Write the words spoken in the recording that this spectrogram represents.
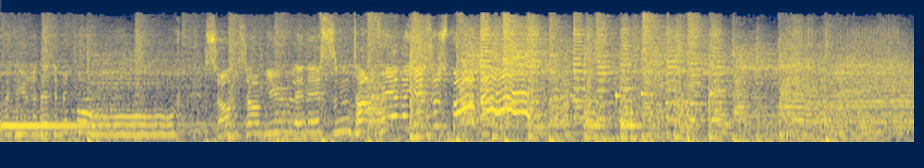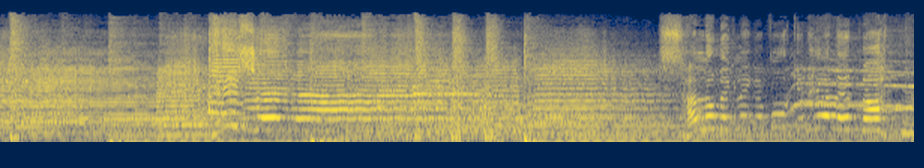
Eventyrene til min mor? Sånn som julenissen, og jeg ligger våken hele natten.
